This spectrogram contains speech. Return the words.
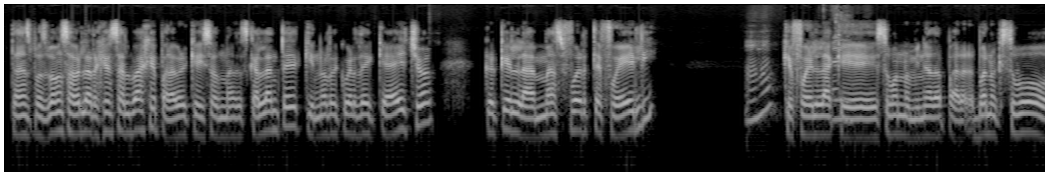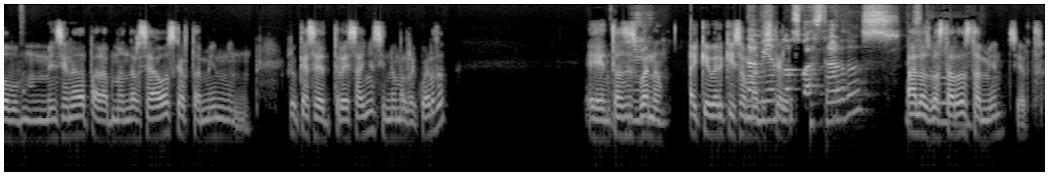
Entonces, pues vamos a ver la región salvaje para ver qué hizo más Escalante. Quien no recuerde qué ha hecho, creo que la más fuerte fue Eli, que fue la que estuvo nominada para, bueno, que estuvo mencionada para mandarse a Oscar también, creo que hace tres años, si no me recuerdo. entonces, bueno, hay que ver qué hizo También los bastardos. Ah, los bastardos también, cierto.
